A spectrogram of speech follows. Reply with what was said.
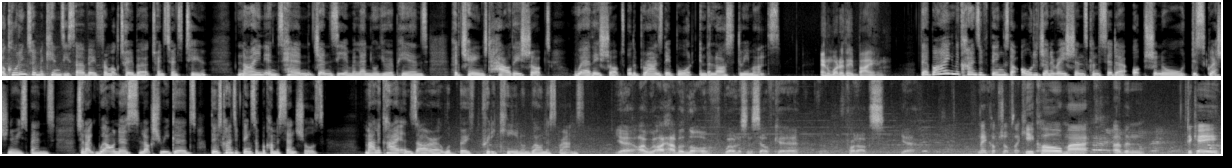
According to a McKinsey survey from October 2022, 9 in 10 Gen Z and millennial Europeans had changed how they shopped, where they shopped, or the brands they bought in the last three months. And what are they buying? They're buying the kinds of things that older generations consider optional, discretionary spends. So, like wellness, luxury goods, those kinds of things have become essentials. Malachi and Zara were both pretty keen on wellness brands. Yeah, I, w- I have a lot of wellness and self care products. Yeah. Makeup shops like Kiko, MAC, Urban Decay.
